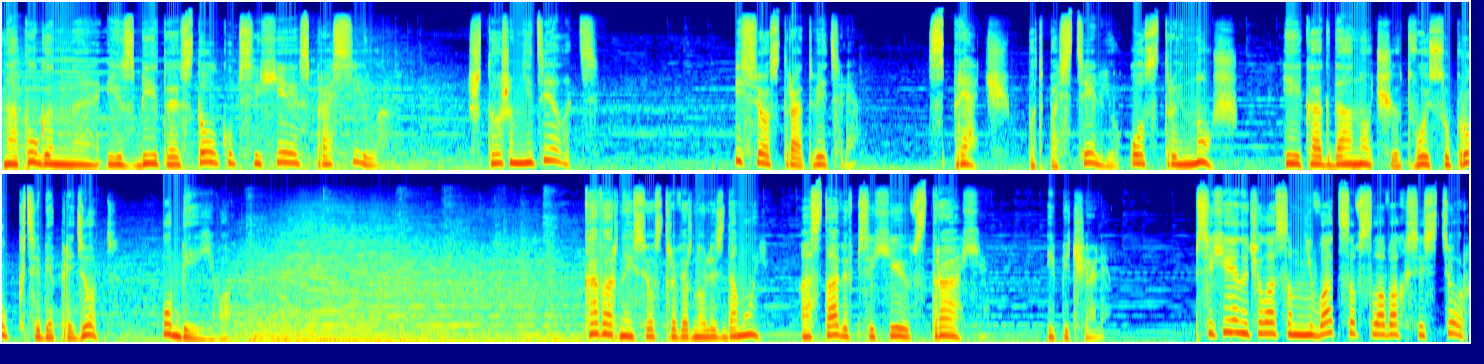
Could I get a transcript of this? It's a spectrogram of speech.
Напуганная и сбитая с толку психея спросила, «Что же мне делать?» И сестры ответили «Спрячь под постелью острый нож, и когда ночью твой супруг к тебе придет, убей его». Коварные сестры вернулись домой, оставив психею в страхе и печали. Психея начала сомневаться в словах сестер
